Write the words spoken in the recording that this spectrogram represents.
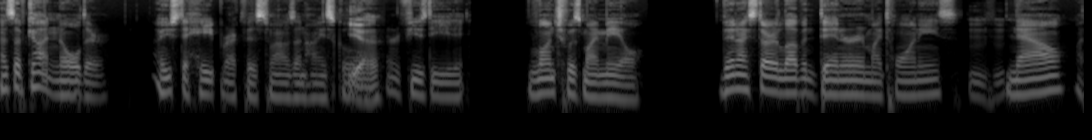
as I've gotten older, I used to hate breakfast when I was in high school. Yeah. I refused to eat it. Lunch was my meal. Then I started loving dinner in my 20s. Mm-hmm. Now, my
